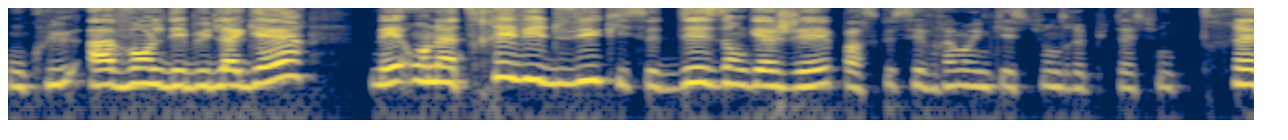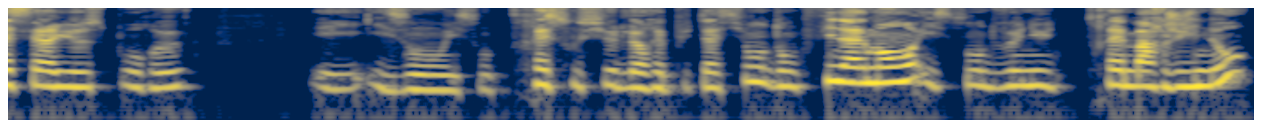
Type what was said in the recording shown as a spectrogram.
conclus avant le début de la guerre, mais on a très vite vu qu'ils se désengageaient parce que c'est vraiment une question de réputation très sérieuse pour eux. Et ils, ont, ils sont très soucieux de leur réputation. Donc finalement, ils sont devenus très marginaux.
